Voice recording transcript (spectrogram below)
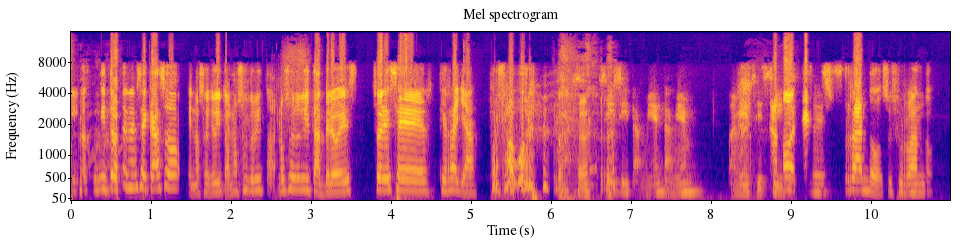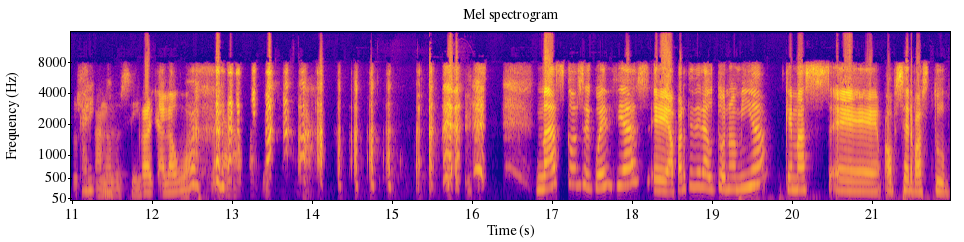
Y los gritos en ese caso, que no se grita, no se grita, no se grita, pero es suele ser tierra ya, por favor. Sí, sí, también, también. También, sí, sí. Amor, ¿eh? Pues, Susurrando, susurrando. susurrando, sí. Raya el agua. Más consecuencias, eh, aparte de la autonomía, ¿qué más eh, observas tú?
